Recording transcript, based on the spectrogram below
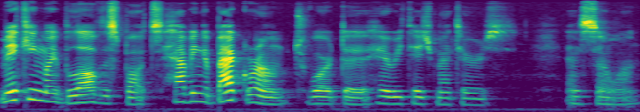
Making my beloved spots, having a background toward the heritage matters, and so on.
